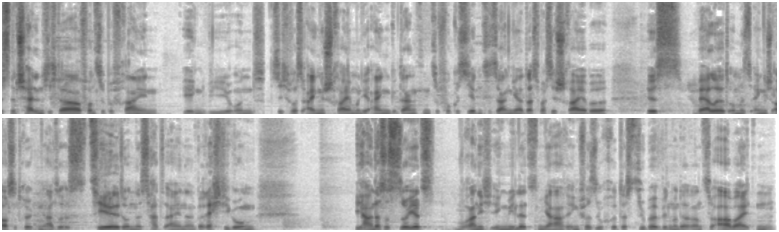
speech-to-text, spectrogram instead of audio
ist eine Challenge, sich davon zu befreien irgendwie und sich auf das eigene Schreiben und die eigenen Gedanken zu fokussieren und zu sagen, ja, das, was ich schreibe, ist valid, um es englisch auszudrücken, also es zählt und es hat eine Berechtigung. Ja, und das ist so jetzt, woran ich irgendwie die letzten Jahre irgendwie versuche, das zu überwinden und daran zu arbeiten.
